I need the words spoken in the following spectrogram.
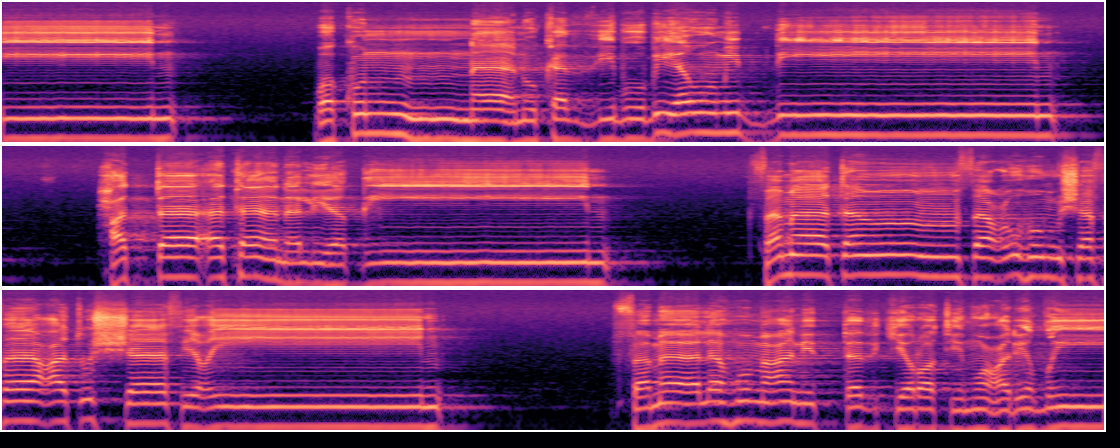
الخائضين وكنا نكذب بيوم الدين حتى أتانا اليقين فما تنفعهم شفاعه الشافعين فما لهم عن التذكره معرضين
